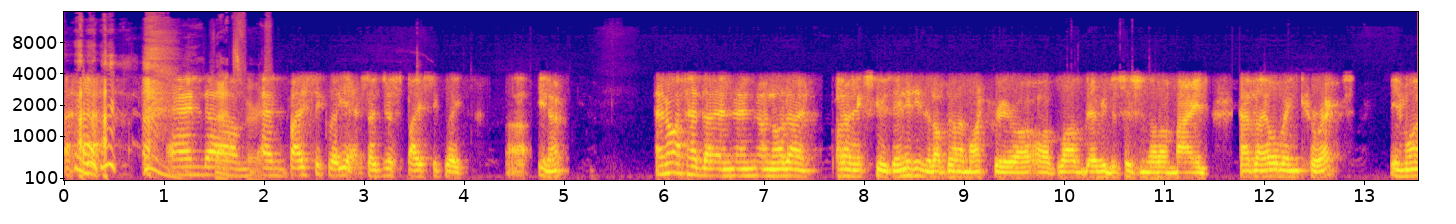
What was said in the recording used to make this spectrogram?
and That's um, fair. and basically, yeah. So just basically, uh, you know, and I've had that, and, and, and I don't I don't excuse anything that I've done in my career. I, I've loved every decision that I've made. Have they all been correct? In my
